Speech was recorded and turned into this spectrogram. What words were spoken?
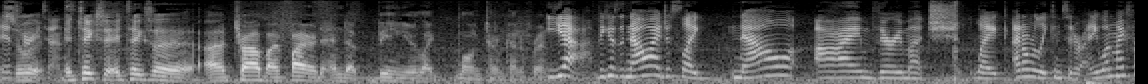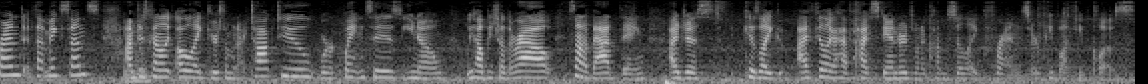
It's So very it, tense. It takes a, it takes a, a trial by fire to end up being your like long term kind of friend. Yeah, because now I just like now I'm very much like I don't really consider anyone my friend if that makes sense. I'm just Mhm. kind of like oh like you're someone I talk to, we're acquaintances, you know, we help each other out. It's not a bad thing. I just cuz like I feel like I have high standards when it comes to like friends or people I keep close.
